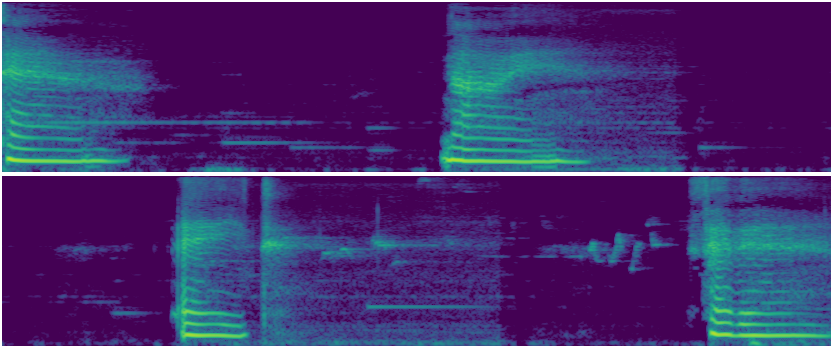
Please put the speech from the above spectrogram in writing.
10 9 8 7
